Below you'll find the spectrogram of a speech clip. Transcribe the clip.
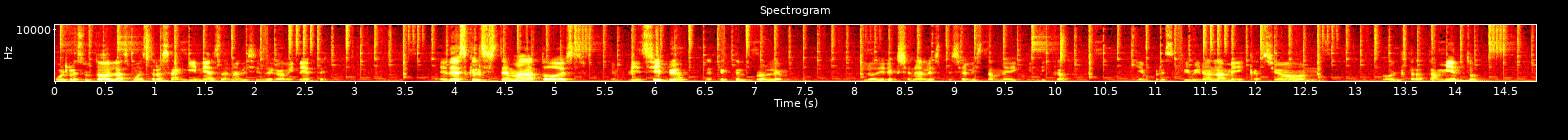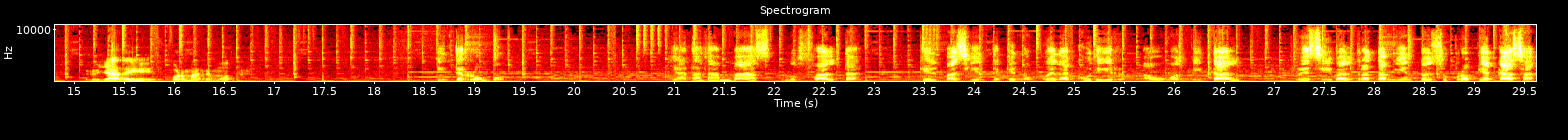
o el resultado de las muestras sanguíneas de análisis de gabinete. La idea es que el sistema haga todo esto. En principio, detecte el problema y lo direccione al especialista médico indicado, quien prescribirá la medicación o el tratamiento, pero ya de forma remota. Interrumpo. Ya nada más nos falta que el paciente que no pueda acudir a un hospital reciba el tratamiento en su propia casa.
